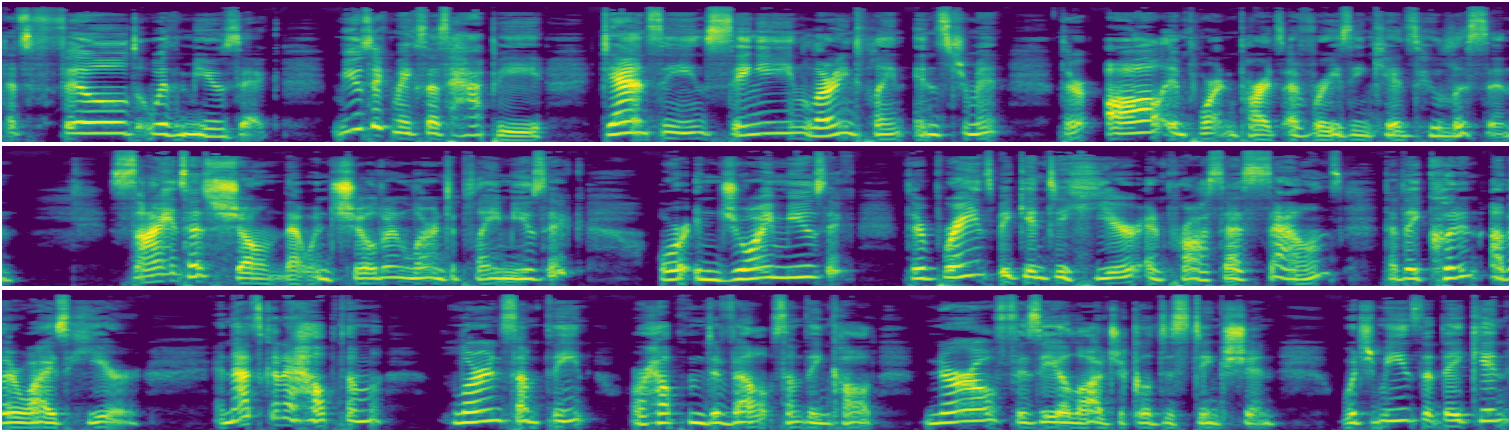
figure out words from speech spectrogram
that's filled with music. Music makes us happy. Dancing, singing, learning to play an instrument, they're all important parts of raising kids who listen. Science has shown that when children learn to play music or enjoy music, their brains begin to hear and process sounds that they couldn't otherwise hear. And that's going to help them learn something or help them develop something called neurophysiological distinction, which means that they can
